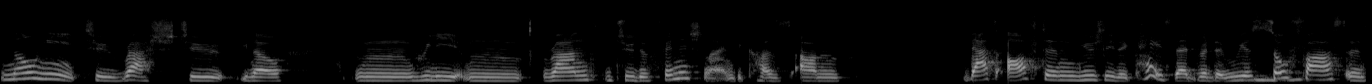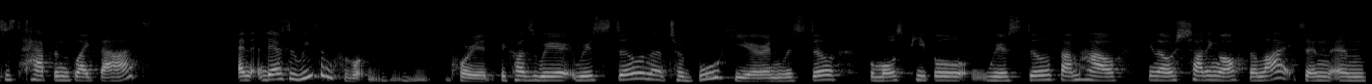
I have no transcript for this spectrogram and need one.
no need to rush to, you know, um, really um, run to the finish line because um, that's often usually the case that we're so mm-hmm. fast and it just happens like that and there's a reason for for it because we're we're still in a taboo here and we're still for most people we're still somehow you know shutting off the lights and and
